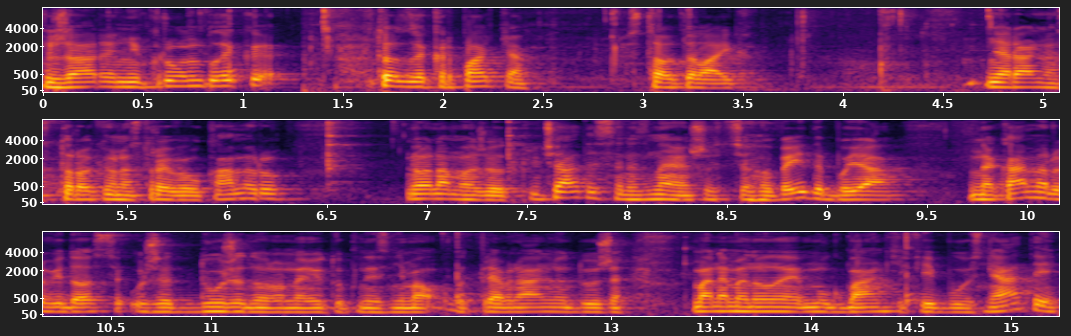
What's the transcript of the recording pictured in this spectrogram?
Жарені крумблики. Хто з Закарпаття? Ставте лайк. Я реально 100 років настроював камеру. Вона може відключатися, не знаю, що з цього вийде, бо я на камеру відоси вже дуже давно на YouTube не знімав. От прям реально дуже. У мене минулий мукбанк, який був знятий,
